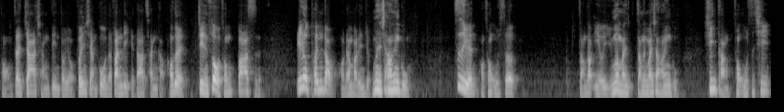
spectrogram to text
哦在加强定都有分享过的范例给大家参考哦。对，景硕从八十一路喷到哦两百零九，有没有很像航运股？智原哦从五十二涨到一二一，有没有蛮涨得蛮像航运股？新唐从五十七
